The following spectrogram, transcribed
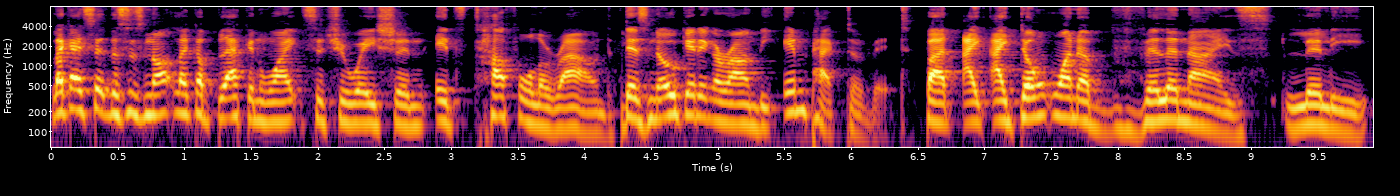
Like I said, this is not like a black and white situation. It's tough all around. There's no getting around the impact of it. But I I don't want to villainize Lily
